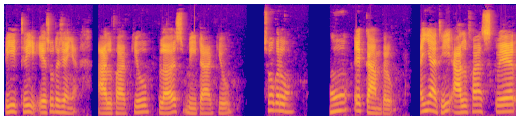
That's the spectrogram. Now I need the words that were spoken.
પી થ્રી એ શું થશે અહીંયા? Alpha cube plus beta cube. શું કરું? હું એક કામ કરું. અહીંયાથી આલ્ફા સ્ક્વેર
